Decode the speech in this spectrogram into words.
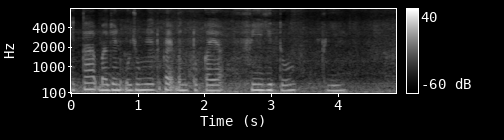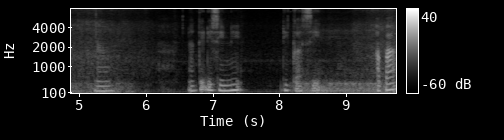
kita bagian ujungnya itu kayak bentuk kayak V gitu. V. Nah nanti di sini dikasih apa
